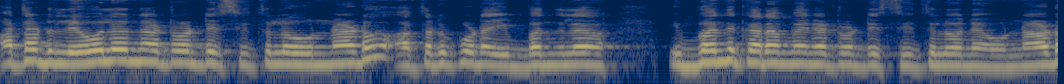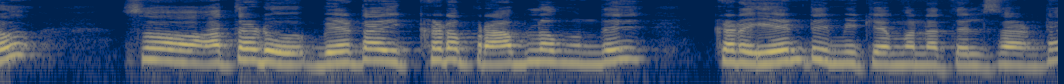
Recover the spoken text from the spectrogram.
అతడు లేవలేనటువంటి స్థితిలో ఉన్నాడు అతడు కూడా ఇబ్బందిలో ఇబ్బందికరమైనటువంటి స్థితిలోనే ఉన్నాడు. సో అతడు బేటా ఇక్కడ ప్రాబ్లం ఉంది ఇక్కడ ఏంటి మీకు ఏమన్నా తెలుసా అంటే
